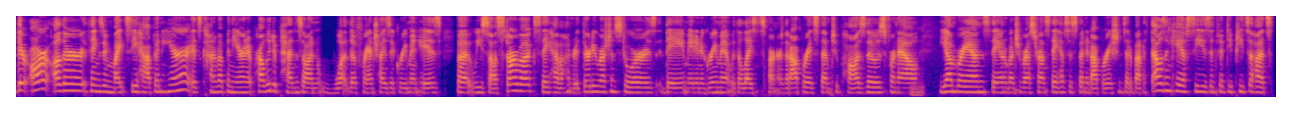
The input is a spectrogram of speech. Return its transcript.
There are other things we might see happen here. It's kind of up in the air, and it probably depends on what the franchise agreement is. But we saw Starbucks, they have 130 Russian stores. They made an agreement with a licensed partner that operates them to pause those for now. Mm. Yum Brands, they own a bunch of restaurants. They have suspended operations at about a thousand KFCs and 50 Pizza Huts.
